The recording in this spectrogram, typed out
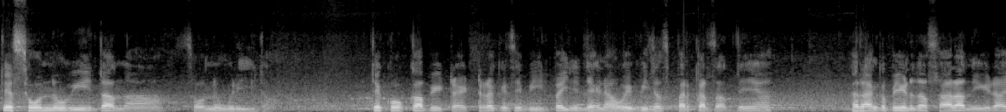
ਤੇ ਸੋਨੂ ਵੀਰ ਦਾ ਨਾਂ ਸੋਨੂ ਮਰੀਦ। ਆ ਤੇ ਕੋਕਾ ਵੀ ਟਰੈਕਟਰ ਆ, ਕਿਸੇ ਵੀਰ ਭਾਈ ਨੇ ਲੈਣਾ ਹੋਵੇ ਵੀ ਦਾ ਸੰਪਰਕ ਕਰ ਸਕਦੇ ਆ। ਰੰਗ ਪੇਂਟ ਦਾ ਸਾਰਾ ਨੀੜਾ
